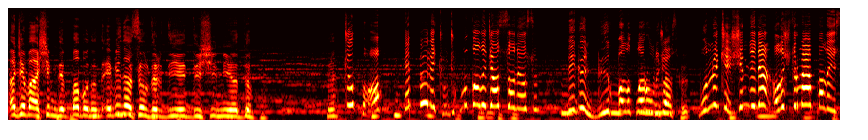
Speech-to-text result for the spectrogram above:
acaba şimdi babanın evi nasıldır diye düşünüyordum. Çupa, hep böyle çocuk mu kalacağız sanıyorsun? Bir gün büyük balıklar olacağız. Bunun için şimdiden alıştırma yapmalıyız.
